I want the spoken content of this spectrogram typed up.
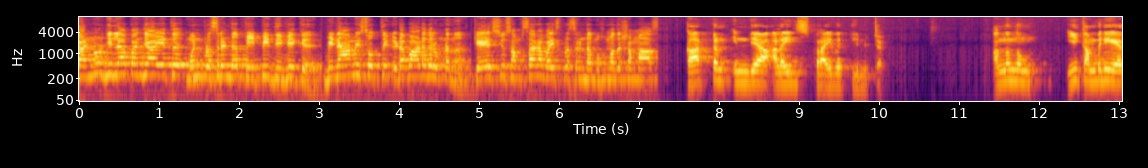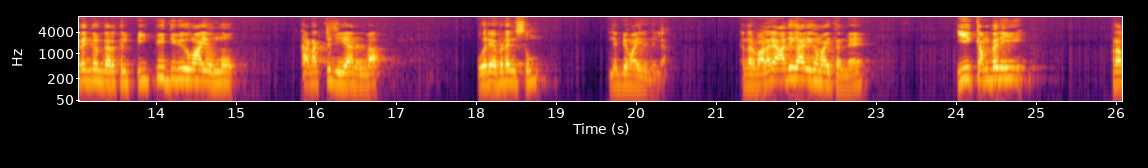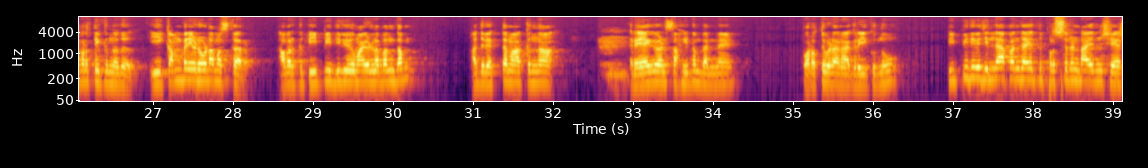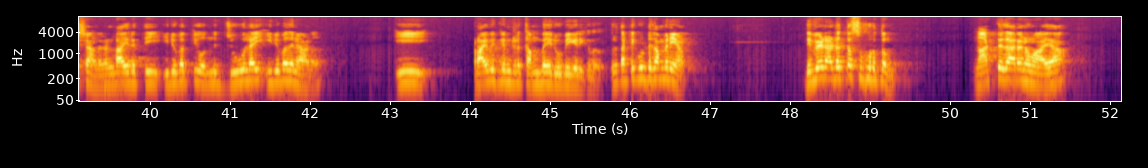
കണ്ണൂർ ജില്ലാ പഞ്ചായത്ത് മുൻ president P P ദിവ്യക്ക് ബിനാമി സ്വത്ത് ഇടപാടുകളുണ്ടെന്ന് കെ എസ് യു സംസ്ഥാന vice president Muhammad Shammas. Carton India alliance private limited. അന്നൊന്നും ഈ കമ്പനി ഏതെങ്കിലും തരത്തിൽ പി പി ദിവ്യവുമായി ഒന്ന് കണക്ട് ചെയ്യാനുള്ള ഒരു എവിഡൻസും ലഭ്യമായിരുന്നില്ല. എന്നാൽ വളരെ ആധികാരികമായി തന്നെ ഈ കമ്പനി പ്രവർത്തിക്കുന്നത് ഈ കമ്പനിയുടെ ഉടമസ്ഥർ അവർക്ക് പി പി ദിവ്യവുമായുള്ള ബന്ധം അത് വ്യക്തമാക്കുന്ന രേഖകൾ സഹിതം തന്നെ പുറത്തുവിടാൻ ആഗ്രഹിക്കുന്നു. പി പി ദിവ്യ ജില്ലാ പഞ്ചായത്ത് പ്രസിഡന്റ് ആയതിനു ശേഷമാണ് രണ്ടായിരത്തി ഇരുപത്തി ഒന്ന് ജൂലൈ ഇരുപതിനാണ് ഈ പ്രൈവറ്റ് ലിമിറ്റഡ് കമ്പനി രൂപീകരിക്കുന്നത്. ഒരു തട്ടിക്കൂട്ട് കമ്പനിയാണ്. ദിവ്യയുടെ അടുത്ത സുഹൃത്തും നാട്ടുകാരനുമായ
